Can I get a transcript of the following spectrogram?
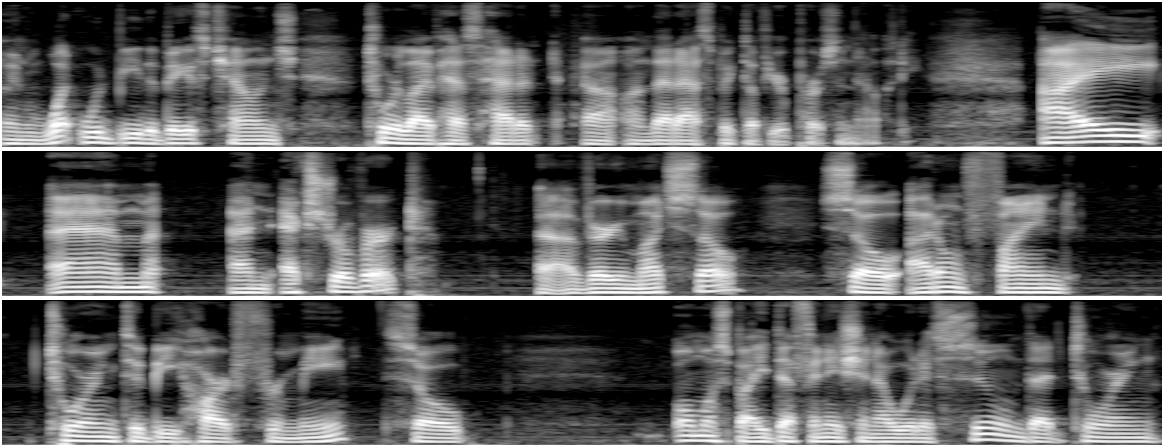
and what would be the biggest challenge tour life has had uh, on that aspect of your personality? I am an extrovert, uh, very much so. So I don't find touring to be hard for me. So almost by definition, I would assume that touring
